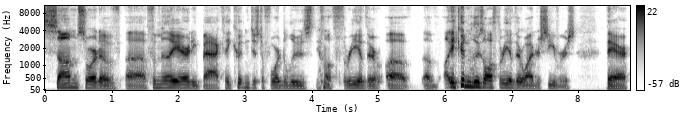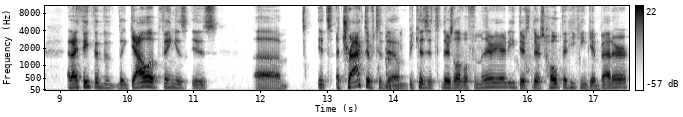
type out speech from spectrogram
some sort of uh, familiarity back. They couldn't just afford to lose you know, three of their uh, of they couldn't lose all three of their wide receivers there. And I think that the, the Gallup thing is is um, it's attractive to them because it's there's a level of familiarity. There's there's hope that he can get better,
